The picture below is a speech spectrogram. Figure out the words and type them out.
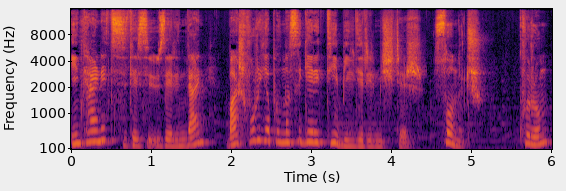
internet sitesi üzerinden başvuru yapılması gerektiği bildirilmiştir. Sonuç Kurum,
